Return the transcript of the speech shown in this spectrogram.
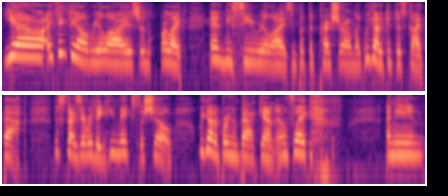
Yeah, I think they all realized, or, or like NBC realized and put the pressure on, like, we got to get this guy back. This guy's everything. He makes the show. We got to bring him back in. And it's like, I mean,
